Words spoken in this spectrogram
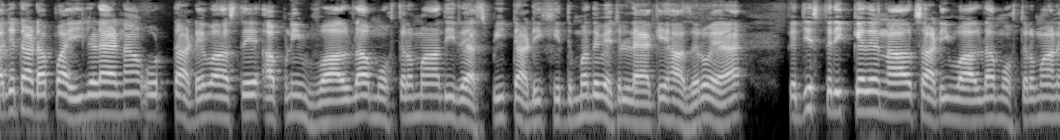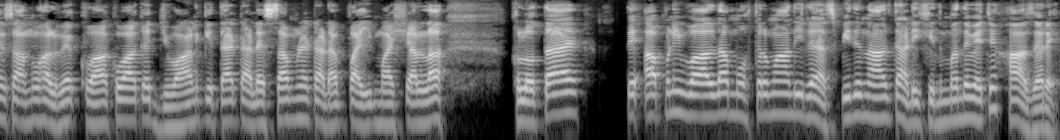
ਅੱਜ ਤੁਹਾਡਾ ਭਾਈ ਜਿਹੜਾ ਹੈ ਨਾ, ਉਹ ਤੁਹਾਡੇ ਵਾਸਤੇ ਆਪਣੀ ਵਾਲਦਾ ਮੁਹਤਰਮਾ ਦੀ ਰੈਸਪੀ ਤੁਹਾਡੀ ਖਿਦਮਤ ਦੇ ਵਿੱਚ ਲੈ ਕੇ ਹਾਜ਼ਰ ਹੋਇਆ ਕਿ ਜਿਸ ਤਰੀਕੇ ਦੇ ਨਾਲ ਸਾਡੀ ਵਾਲਦਾ ਮੁਹਤਰਮਾ ਨੇ ਸਾਨੂੰ ਹਲਵੇ ਖਵਾ ਖਵਾ ਕੇ ਜਵਾਨ ਕੀਤਾ, ਤੁਹਾਡੇ ਸਾਹਮਣੇ ਤੁਹਾਡਾ ਭਾਈ ਮਾਸ਼ਾਅੱਲਾ ਖਲੋਤਾ ਹੈ ਤੇ ਆਪਣੀ ਵਾਲਦਾ ਮੁਹਤਰਮਾ ਦੀ ਰੈਸਪੀ ਦੇ ਨਾਲ ਤੁਹਾਡੀ ਖਿਦਮਤ ਦੇ ਵਿੱਚ ਹਾਜ਼ਰ ਹੈ।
